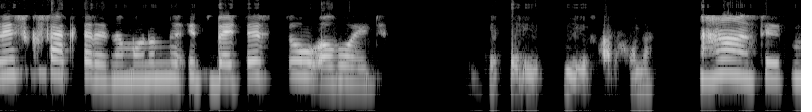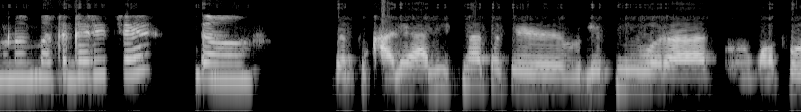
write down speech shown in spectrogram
रिस्क फॅक्टर आहे ना म्हणून it's better to avoid risky आहे फार ना? हा ते म्हणून मग आता घरीच आहे. जर तू खाली आलीस ना तर ते लिफ्टनी वर वापरू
